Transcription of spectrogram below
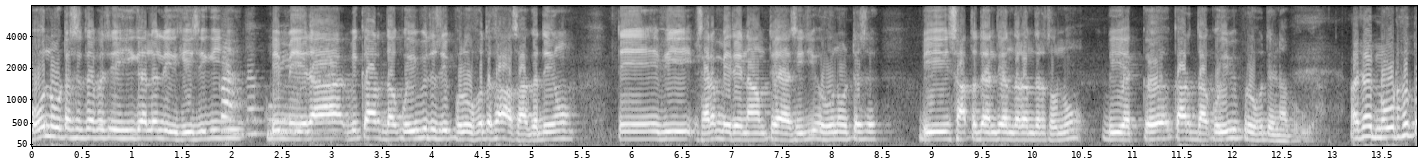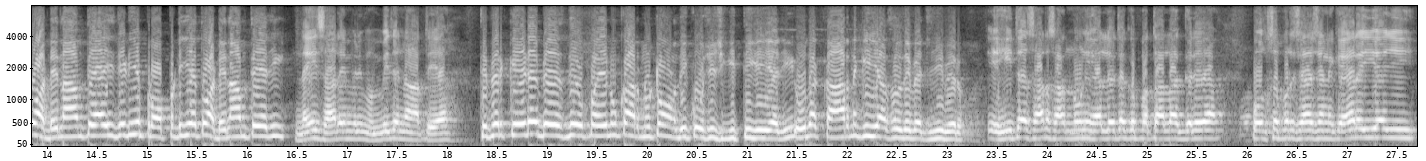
ਉਹ ਨੋਟਿਸ ਦੇ ਵਿੱਚ ਇਹੀ ਗੱਲ ਲਿਖੀ ਸੀਗੀ ਜੀ ਵੀ ਮੇਰਾ ਵੀ ਘਰ ਦਾ ਕੋਈ ਵੀ ਤੁਸੀਂ ਪ੍ਰੂਫ ਦਿਖਾ ਸਕਦੇ ਹੋ। ਤੇ ਵੀ ਸਰ ਮੇਰੇ ਨਾਮ ਤੇ ਆਇਆ ਸੀ ਜੀ ਉਹ ਨੋਟਿਸ ਵੀ 7 ਦਿਨ ਦੇ ਅੰਦਰ ਅੰਦਰ ਤੁਹਾਨੂੰ ਵੀ ਇੱਕ ਘਰ ਦਾ ਕੋਈ ਵੀ ਪ੍ਰੂਫ ਦੇਣਾ ਪਊਗਾ। ਅੱਛਾ ਨੋਟਿਸ ਤੁਹਾਡੇ ਨਾਮ ਤੇ ਆਈ ਜਿਹੜੀ ਇਹ ਪ੍ਰਾਪਰਟੀ ਹੈ ਤੁਹਾਡੇ ਨਾਮ ਤੇ ਹੈ ਜੀ? ਨਹੀਂ ਸਾਰੇ ਮੇਰੀ ਮੰਮੀ ਦੇ ਨਾਂ ਤੇ ਆ। ਤੇ ਫਿਰ ਕਿਹੜੇ ਬੇਸ ਦੇ ਉੱਪਰ ਇਹਨੂੰ ਘਰ ਨੂੰ ਢਾਉਣ ਦੀ ਕੋਸ਼ਿਸ਼ ਕੀਤੀ ਗਈ ਹੈ ਜੀ? ਉਹਦਾ ਕਾਰਨ ਕੀ ਹੈ ਅਸਲ ਦੇ ਵਿੱਚ ਜੀ ਫਿਰ? ਇਹੀ ਤਾਂ ਸਰ ਸਾਨੂੰ ਨਹੀਂ ਹਾਲੇ ਤੱਕ ਪਤਾ ਲੱਗ ਰਿਹਾ। ਪੁਲਿਸ ਪ੍ਰਸ਼ਾਸਨ ਕਹਿ ਰਹੀ ਹੈ ਜੀ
